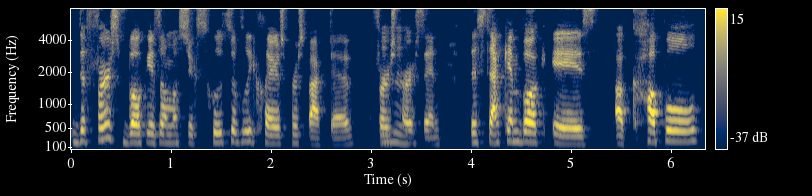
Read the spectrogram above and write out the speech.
the first book is almost exclusively Claire's perspective, 1st Mhm. person. The second book is a couple,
